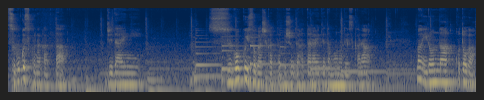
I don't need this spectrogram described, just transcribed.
すごく少なかった時代にすごく忙しかった部署で働いてたものですからまあいろんなことが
